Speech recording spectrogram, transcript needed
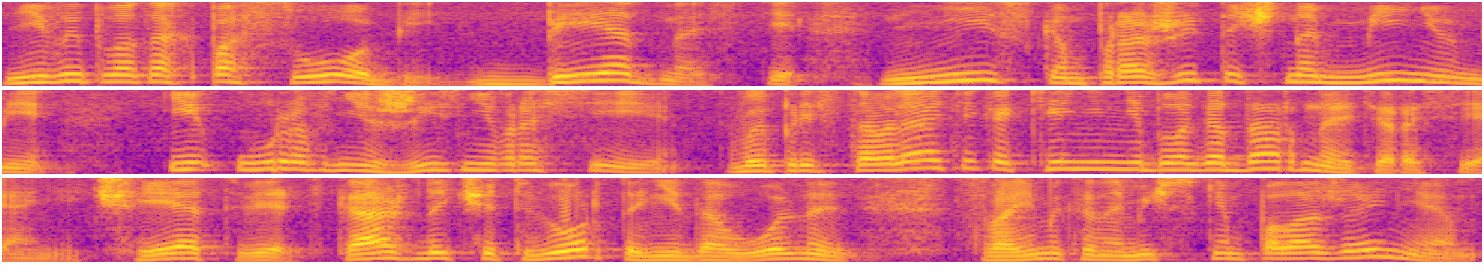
невыплатах пособий, бедности, низком прожиточном минимуме и уровне жизни в России. Вы представляете, какие они неблагодарные эти россияне? Четверть, каждый четвертый недовольны своим экономическим положением.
